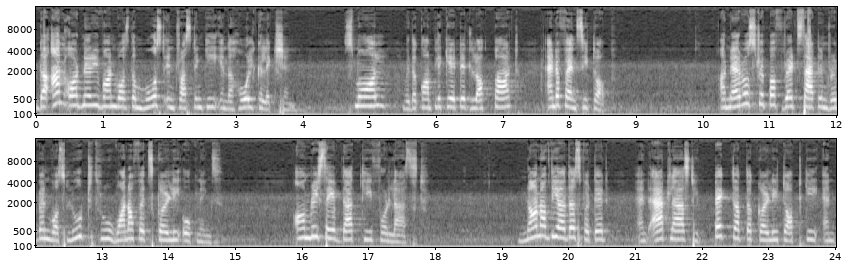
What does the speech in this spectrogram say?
The unordinary one was the most interesting key in the whole collection. Small, with a complicated lock part and a fancy top. A narrow strip of red satin ribbon was looped through one of its curly openings. Omri saved that key for last. None of the others fitted, and at last he picked up the curly topped key and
